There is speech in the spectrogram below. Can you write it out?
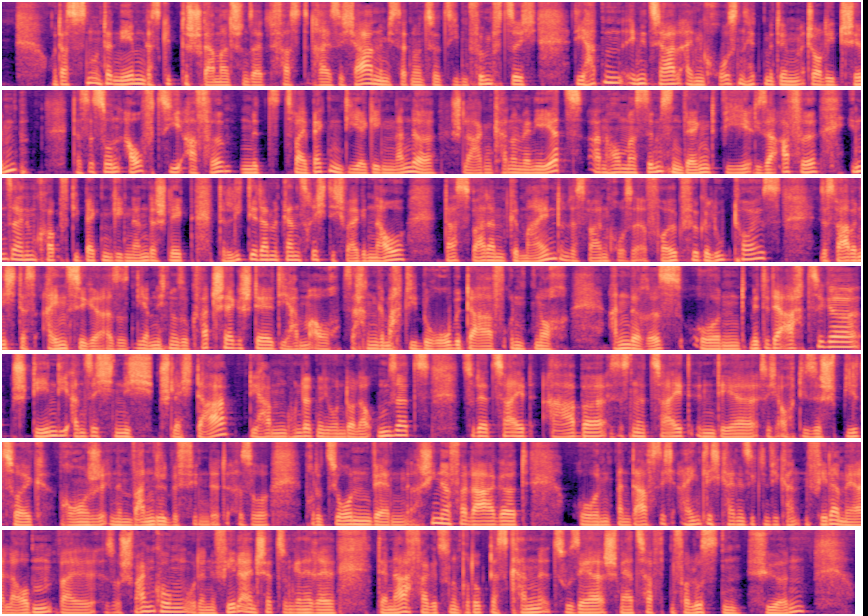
Und das ist ein Unternehmen, das gibt es damals schon seit fast 30 Jahren, nämlich seit 1957. Die hatten initial einen großen Hit mit dem Jolly Chimp. Das ist so ein Aufziehaffe mit zwei Becken, die er gegeneinander schlagen kann. Und wenn ihr jetzt an Homer Simpson denkt, wie dieser Affe in seinem Kopf die Becken gegeneinander schlägt, dann liegt ihr damit ganz richtig, weil genau das war damit gemeint und das war ein großer Erfolg für Geloop Toys. Das war aber nicht das einzige. Also die haben nicht nur so Quatsch hergestellt, die haben auch Sachen gemacht wie Bürobedarf und noch anderes. Und Mitte der 80er stehen die an sich nicht schlecht da. Die haben 100 Millionen Dollar Umsatz zu der Zeit, aber es ist eine Zeit, in der sich auch diese Spielzeugbranche in einem Wandel befindet. Also Produktionen werden nach China verlagert und man darf sich eigentlich keine signifikanten Fehler mehr erlauben, weil so Schwankungen oder eine Fehleinschätzung generell der Nachfrage zu einem Produkt, das kann zu sehr schmerzhaften Verlusten führen.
